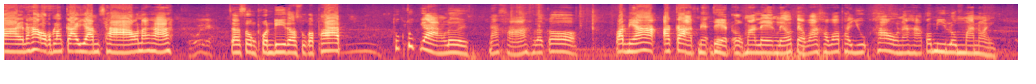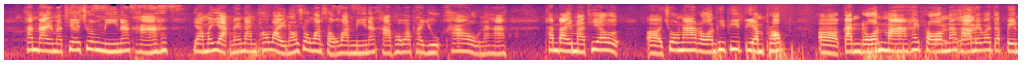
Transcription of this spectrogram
กายนะคะ ออกกำลังกายยามเช้านะคะ จะส่งผลดีต่อสุขภาพทุกๆอย่างเลยนะคะ แล้วก็วันนี้อากาศเนี่ยแดดออกมาแรงแล้ว แต่ว่าเขาว่าพายุเข้านะคะ ก็มีลมมาหน่อย ท่านใดมาเที่ยวช่วงนี้นะคะ ยังไม่อยากแนะนำเท่าไหร่เนาะช่วงวันสองวันนี้นะคะ เพราะว่าพายุเข้านะคะ ท่านใดมาเที่ยว ช่วงหน้าร้อนพี่ๆเตรียมพร็อพเอ่อกันร้อนมาให้พร้อมนะคะ ไม่ว่าจะเป็น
